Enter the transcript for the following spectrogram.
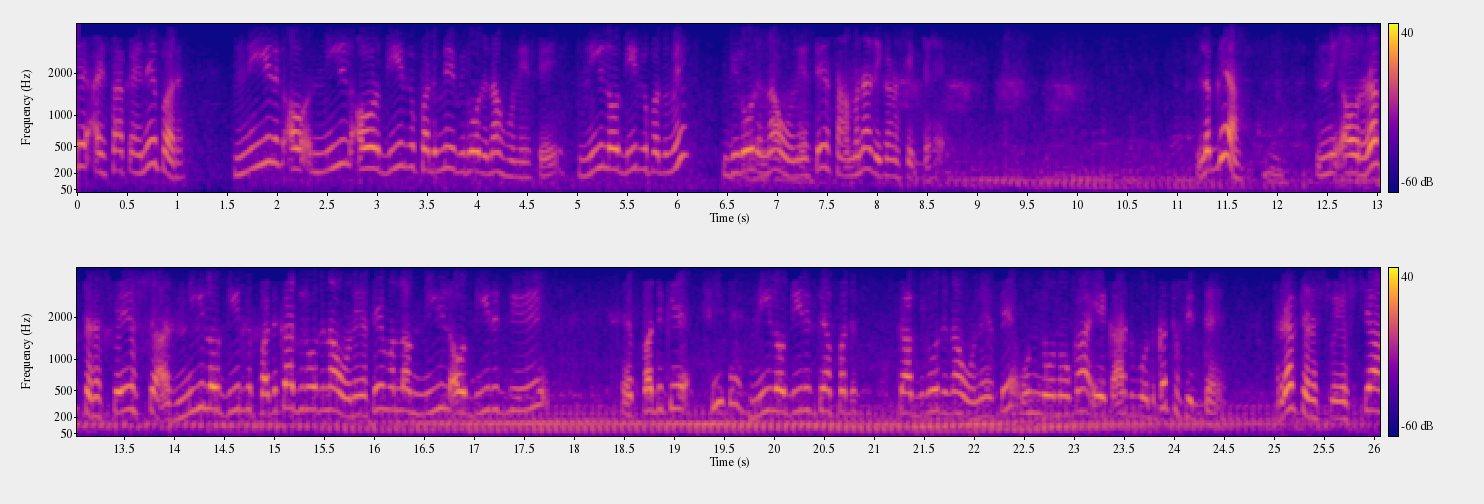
ऐसा कहने पर नील और नील और दीर्घ पद में विरोध न होने से, नील और दीर्घ पद में विरोध न होने से सामनाधिकरण सिद्ध है। लग गया? और रक्त नील और दीर्घ पद का विरोध न होने से मतलब नील और दीर्घ पद के, ठीक है, नील और दीर्घ का पद का विरोध न होने से उन दोनों का एकार्थ बोधकत्व सिद्ध है। रक्त रस्वया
